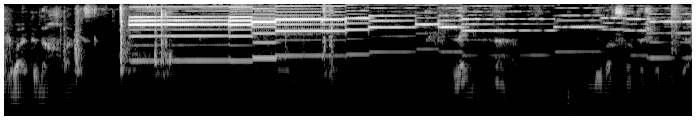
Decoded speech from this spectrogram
الوقت ده خالص. لأن ببساطة شديدة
